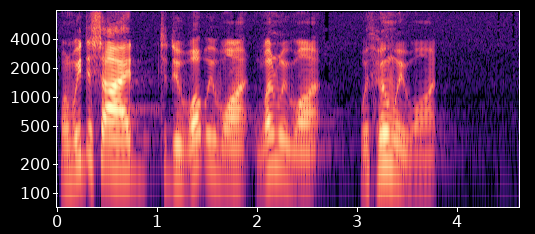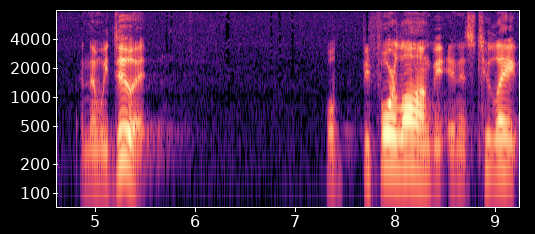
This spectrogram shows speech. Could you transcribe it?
When we decide to do what we want, when we want, with whom we want, and then we do it, before long, and it's too late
